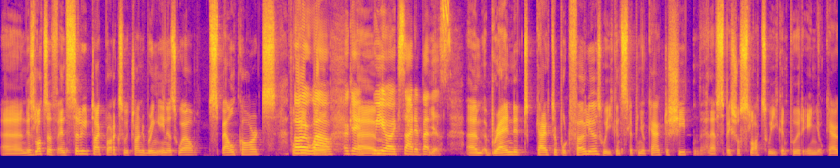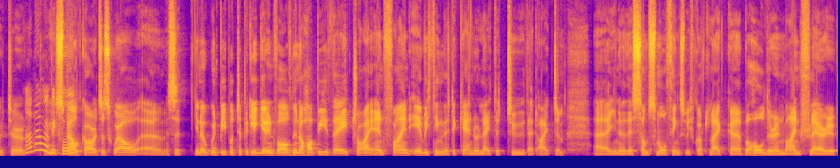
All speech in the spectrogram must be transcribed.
And there's lots of ancillary type products we're trying to bring in as well. Spell cards for oh, people. wow. Okay. Um, we are excited about yeah. this. Um, branded character portfolios where you can slip in your character sheet. They'll have special slots where you can put in your character oh, spell cards as well. Um, you know, when people typically get involved in a hobby, they try and find everything that they can related to that item. Uh, you know, there's some small things we've got like uh, Beholder and Mind Flayer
